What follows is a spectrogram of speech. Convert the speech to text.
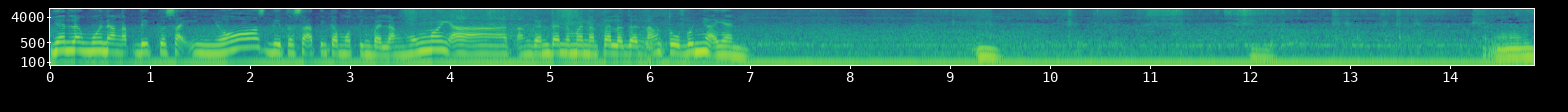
yan lang muna ang update ko sa inyo dito sa ating kamuting balanghoy. At ang ganda naman ng talaga ng tubo niya. Ayan. Mm. Ayan.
